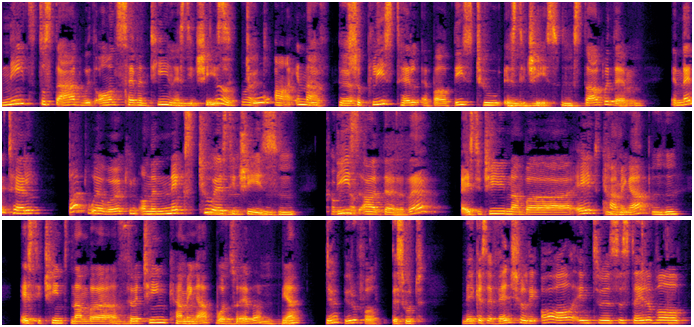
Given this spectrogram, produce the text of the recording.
needs to start with all 17 mm. SDGs. No, right. Two are enough. Yeah, yeah. So please tell about these two mm-hmm. SDGs. Mm-hmm. Start with them mm-hmm. and then tell, but we're working on the next 2 SDGs. Coming These up. are da, da, da, SDG number 8 coming up. SDG number 13 coming up whatsoever. Yeah. Yeah, beautiful. This would make us eventually all into a sustainable.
